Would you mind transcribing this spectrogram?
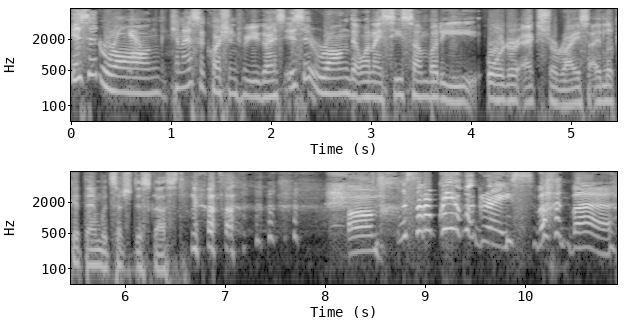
Is it wrong? Can I ask a question for you guys? Is it wrong that when I see somebody order extra rice, I look at them with such disgust? um, Masarap kaya mag-rice. Bakit ba?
